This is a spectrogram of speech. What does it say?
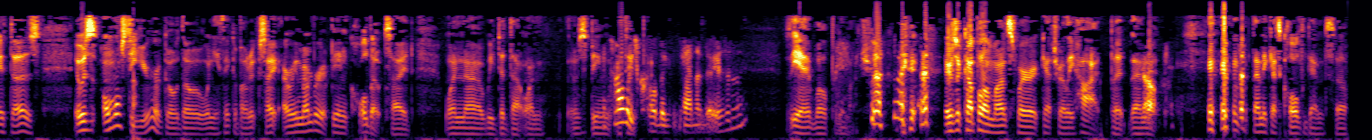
It does. It was almost a year ago, though, when you think about it, because I, I remember it being cold outside when uh, we did that one. It was being. It's always think- cold in Canada, isn't it? Yeah, well, pretty much. There's a couple of months where it gets really hot, but then No. but then it gets cold again. So,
